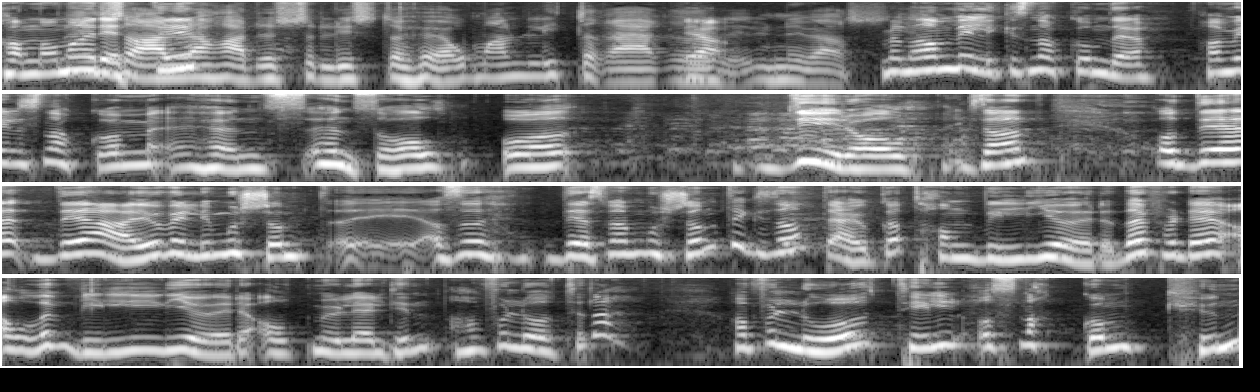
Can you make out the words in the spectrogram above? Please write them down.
kan han ha rett i. alle hadde så lyst til å høre om han litterære Ja. univers. Men han ville ikke snakke om det. Han ville snakke om høns, hønsehold og dyrehold. ikke sant? Og det, det er jo veldig morsomt. Eh, Altså, det som er morsomt, ikke sant? det er jo ikke at han vil gjøre det, for det, alle vil gjøre alt mulig hele tiden. Han får lov til det. Han får lov til å snakke om kun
